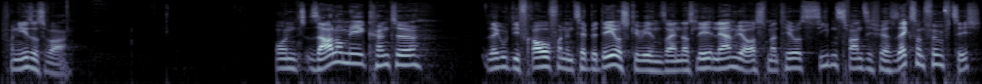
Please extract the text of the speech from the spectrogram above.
von Jesus war. Und Salome könnte sehr gut die Frau von den Zebedeus gewesen sein. Das lernen wir aus Matthäus 27, Vers 56.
